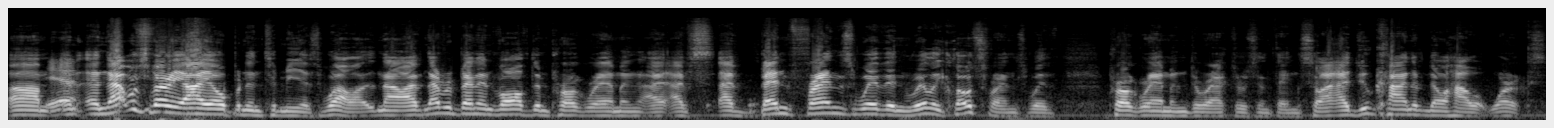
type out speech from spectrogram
Um, yeah. and, and, that was very eye opening to me as well. Now, I've never been involved in programming. I, have I've been friends with and really close friends with programming directors and things, so I, do kind of know how it works.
